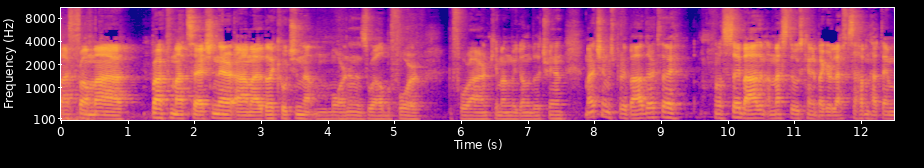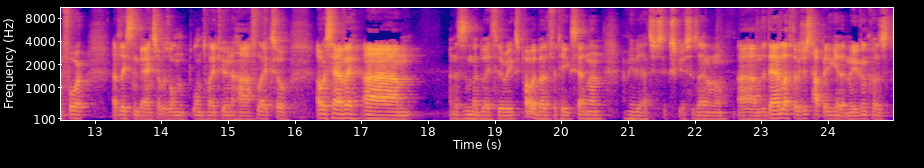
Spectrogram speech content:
Back from uh, back from that session there, um, I had a bit of coaching that morning as well before before Aaron came in. We done a bit of training. My training was pretty bad there today. Well, say bad. I missed those kind of bigger lifts. I haven't had them before. At least in bench, it was twenty two and a half. Like so, I was heavy. Um, and this is midway through the weeks. Probably a bit of fatigue setting in, or maybe that's just excuses. I don't know. Um, the deadlift, I was just happy to get it moving because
